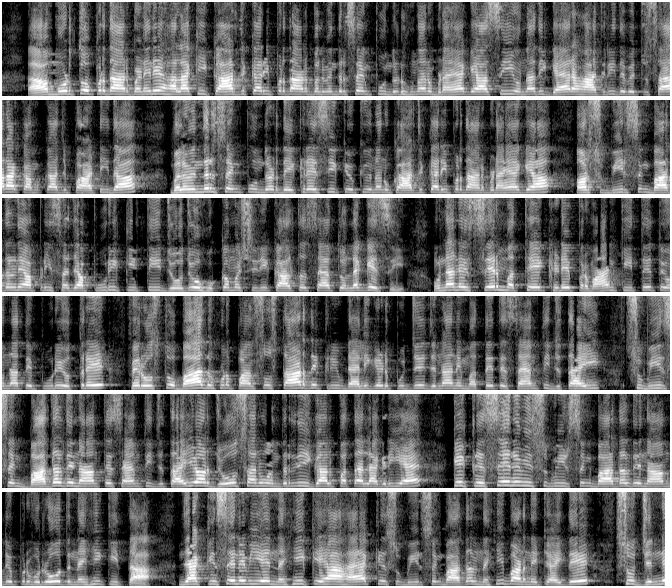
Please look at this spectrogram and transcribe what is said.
ਮੁੜ ਤੋਂ ਪ੍ਰਧਾਨ ਬਣੇ ਨੇ। ਹਾਲਾਂਕਿ ਕਾਰਜਕਾਰੀ ਪ੍ਰਧਾਨ ਬਲਵਿੰਦਰ ਸਿੰਘ ਭੁੰਦੜ ਹੁਣਾਂ ਨੂੰ ਬਣਾਇਆ ਗਿਆ ਸੀ। ਉਹਨਾਂ ਦੀ ਗੈਰ ਹਾਜ਼ਰੀ ਦੇ ਵਿੱਚ ਸਾਰਾ ਕੰਮਕਾਜ ਪਾਰਟੀ ਦਾ ਬਲਵਿੰਦਰ ਸਿੰਘ ਭੁੰਦੜ ਦੇਖ ਰਹੇ ਸੀ ਕਿਉਂਕਿ ਉਹਨਾਂ ਨੂੰ ਕਾਰਜਕਾਰੀ ਪ੍ਰਧਾਨ ਬਣਾਇਆ ਗਿਆ ਔਰ ਸੁਖਬੀਰ ਸਿੰਘ ਬਾਦਲ ਨੇ ਆਪਣੀ ਸਜ਼ਾ ਪੂਰੀ ਕੀਤੀ, ਜੋ ਜੋ ਹੁਕਮ ਸ਼੍ਰੀ ਅਕਾਲ ਤਖਤ ਸਾਹਿਬ ਤੋਂ ਲੱਗੇ ਸੀ, ਉਹਨਾਂ ਨੇ ਸਿਰ ਮੱਥੇ ਖਿੜੇ ਪ੍ਰਵਾਨ ਕੀਤੇ ਤੇ ਉਹਨਾਂ ਤੇ ਪੂਰੇ ਉਤਰੇ। ਫਿਰ ਉਸ ਤੋਂ ਬਾਅਦ ਹੁਣ 567 ਦੇ ਕਰੀਬ ਡੈਲੀਗੇਟ ਪੁੱਜੇ, ਜਿਨ੍ਹਾਂ ਨੇ ਮਤੇ ਤੇ ਸਹਿਮਤੀ ਜਤਾਈ। ਸੁਖਬੀਰ ਸਿੰਘ ਬਾਦਲ ਦੇ ਨਾਮ ਤੇ ਸਹਿਮਤੀ ਜਤਾਈ ਔਰ ਜੋ ਸਾਨੂੰ ਅੰਦਰ ਦੀ ਗੱਲ ਪਤਾ ਲੱਗ ਰਹੀ ਹੈ ਕਿ ਕਿਸੇ ਨੇ ਵੀ ਸੁਖਬੀਰ ਸਿੰਘ ਬਾਦਲ ਦੇ ਨਾਮ ਦੇ ਉੱਪਰ ਵਿਰੋਧ ਨਹੀਂ ਕੀਤਾ ਜਾਂ ਕਿਸੇ ਨੇ ਵੀ ਇਹ ਨਹੀਂ ਕਿਹਾ ਹੈ ਕਿ ਸੁਖਬੀਰ ਸਿੰਘ ਬਾਦਲ ਨਹੀਂ ਬਣਨੇ ਚਾਹੀਦੇ, ਸੋ ਜਿੰਨੇ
